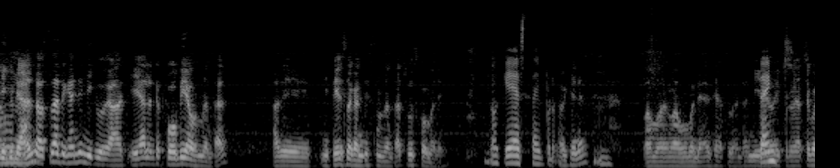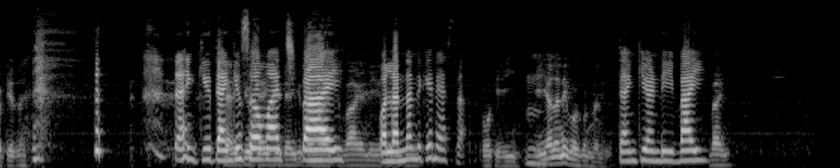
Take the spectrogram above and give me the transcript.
నీకు? డ్యాన్స్ వస్తుందంట కానీ నీకు వేయాలంటే ఫోబియా ఉందంట. అది నీ ఫేస్లో కనిపిస్తుందంట. చూసుకో మరి. ఓకే వేస్తా ఇప్పుడు. ఓకేనా? మ్. మా అమ్మ మా అమ్మ డ్యాన్స్ చేస్తుందంట మీరు Thank ఇప్పుడు రెచ్చగొట్టేది thank you thank you so much bye వాళ్ళు అన్నందుకే నేస్తా ఓకే మ్. వేయాలని కోరుకుంటున్నాను థ్యాంక్ యూ అండి బాయ్ బాయ్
